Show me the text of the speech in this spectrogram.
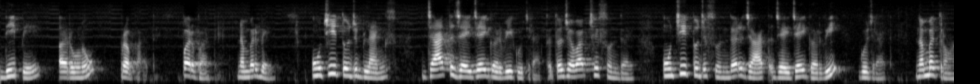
દીપે, અરુણું, પ્રભાત પ્રભાત. નંબર બે. ઊંચી તુજ બ્લેન્ક્સ, જાત જય જય ગરવી ગુજરાત. તો જવાબ છે સુંદર. ઊંચી તુજ સુંદર જાત જય જય ગરવી ગુજરાત. નંબર ત્રણ.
